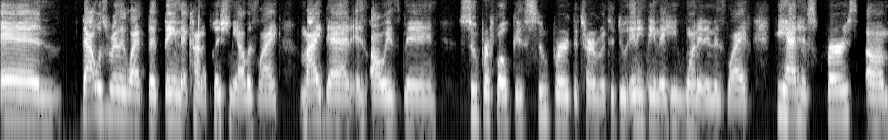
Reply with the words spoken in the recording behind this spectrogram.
And that was really like the thing that kind of pushed me. I was like, my dad has always been super focused, super determined to do anything that he wanted in his life. He had his first um,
